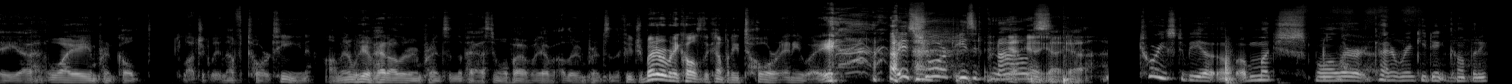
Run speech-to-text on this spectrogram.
a uh, YA imprint called logically enough, Tor Teen. Um, and we have had other imprints in the past, and we'll probably have other imprints in the future. But everybody calls the company Tor anyway. it's short, easy to pronounce. yeah, yeah, yeah. Tor used to be a, a a much smaller, kind of rinky-dink company.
